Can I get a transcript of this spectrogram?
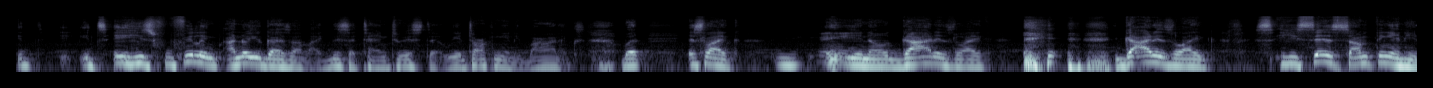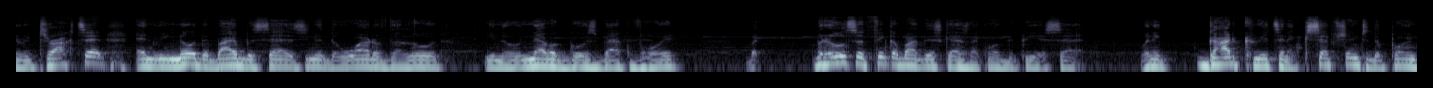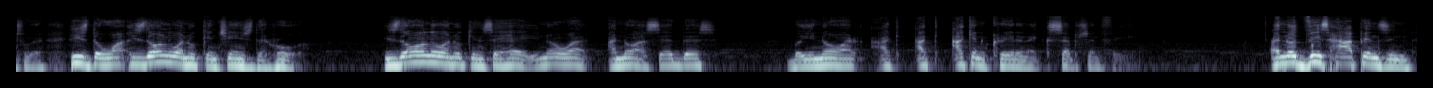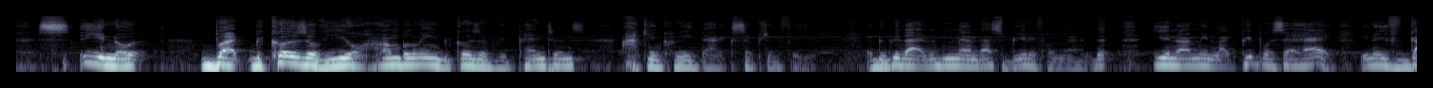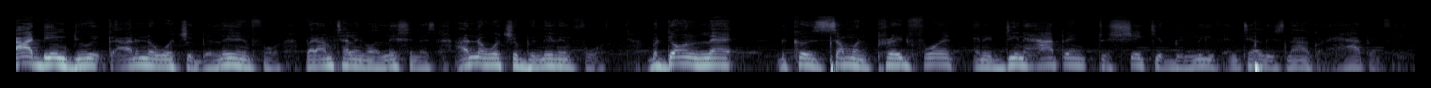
it it's he's fulfilling. I know you guys are like this is a tongue twister. We're talking in Ebonics, but it's like you know God is like God is like he says something and he retracts it, and we know the Bible says you know the word of the Lord you know never goes back void. But but also think about this guys like what BP has said when he God creates an exception to the point where he's the one he's the only one who can change the rule. He's the only one who can say, "Hey, you know what? I know I said this, but you know what? I, I, I can create an exception for you. I know this happens in you know, but because of you humbling, because of repentance, I can create that exception for you. It'd be that man that's beautiful man. That, you know i mean? Like people say hey you know if god didn't do it i don't know what you're believing for. But i'm telling our listeners i don't know what you're believing for. But don't let because someone prayed for it and it didn't happen to shake your belief and tell it's not to happen for you.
